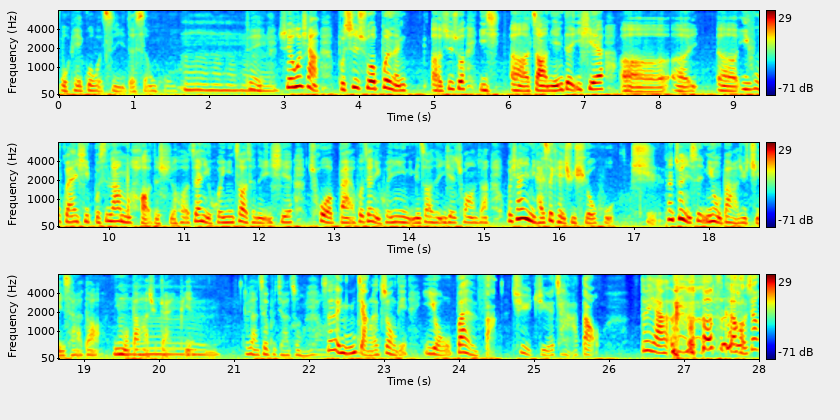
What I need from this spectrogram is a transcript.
我可以过我自己的生活。嗯嗯嗯对，所以我想不是说不能，呃，是说以呃早年的一些呃呃呃依附关系不是那么好的时候，在你婚姻造成的一些挫败，或在你婚姻里面造成一些创伤，我相信你还是可以去修复。是但重点是你有办法去觉察到，你有办法去改变。嗯我想这比较重要。所以你讲了重点，有办法去觉察到。对呀、这个好像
